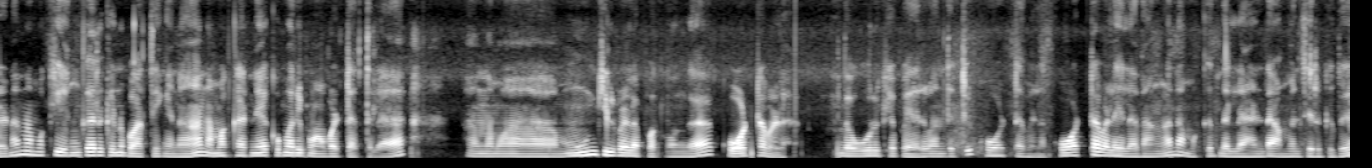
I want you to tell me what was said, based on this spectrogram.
இடம் நமக்கு எங்கே இருக்குதுன்னு பார்த்தீங்கன்னா நம்ம கன்னியாகுமரி மாவட்டத்தில் நம்ம மூங்கில் விலை பக்கங்க கோட்டை விலை இந்த ஊருக்கு பேர் வந்துட்டு கோட்டை விலை கோட்டை விலையில் தாங்க நமக்கு இந்த லேண்டு அமைஞ்சிருக்குது.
